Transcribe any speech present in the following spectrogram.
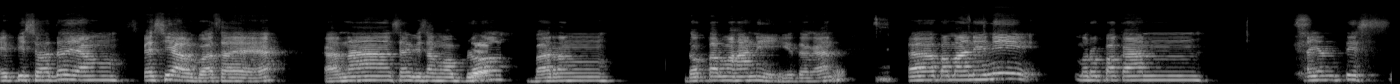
episode yang spesial buat saya ya karena saya bisa ngobrol yeah. bareng Dokter Mahani gitu kan. Uh, Pak Mahani ini merupakan saintis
